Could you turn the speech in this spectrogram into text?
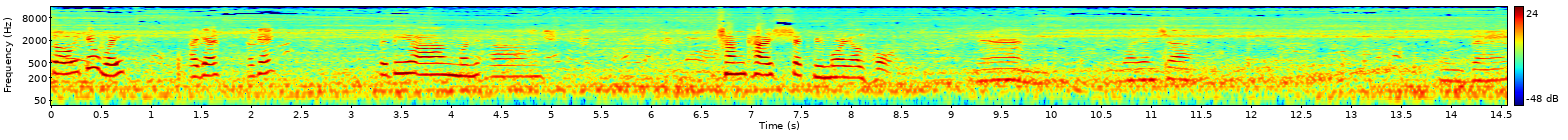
So we can wait, I guess. Okay? So ito yung mon- ang Chiang Kai-shek Memorial Hall. Yan. Diba yan siya. And then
